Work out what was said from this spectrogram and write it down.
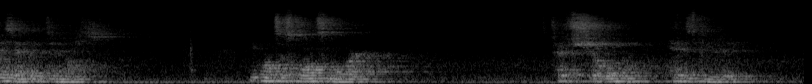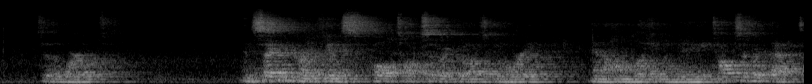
His image in us. He wants us once more to show his beauty to the world. In 2 Corinthians, Paul talks about God's glory in a humble human being. He talks about that.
